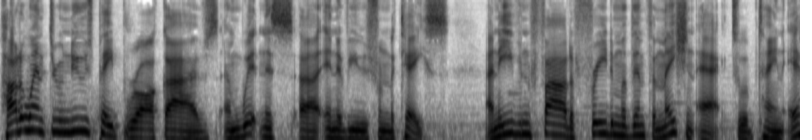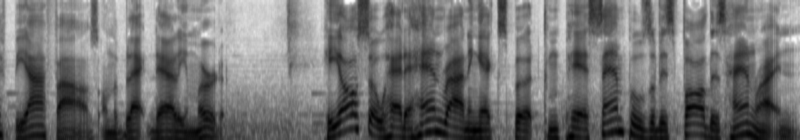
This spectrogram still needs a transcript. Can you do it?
Hodel went through newspaper archives and witness uh, interviews from the case, and even filed a Freedom of Information Act to obtain FBI files on the Black Dahlia murder. He also had a handwriting expert compare samples of his father's handwriting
